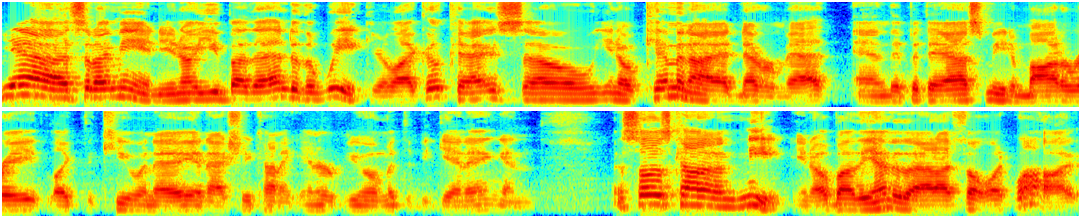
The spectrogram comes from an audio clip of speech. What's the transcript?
Yeah, that's what I mean. You know, you by the end of the week, you're like, okay, so you know, Kim and I had never met, and they, but they asked me to moderate like the Q and A and actually kind of interview them at the beginning, and and so it was kind of neat. You know, by the end of that, I felt like, wow, I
